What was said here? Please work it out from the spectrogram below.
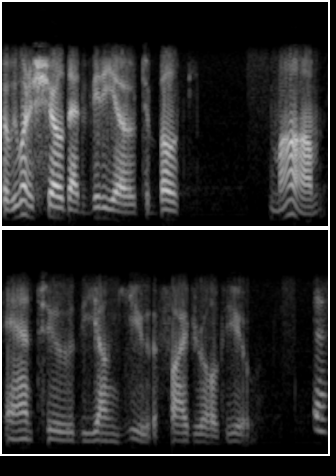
So we want to show that video to both mom and to the young you, the five-year-old you. Yes.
